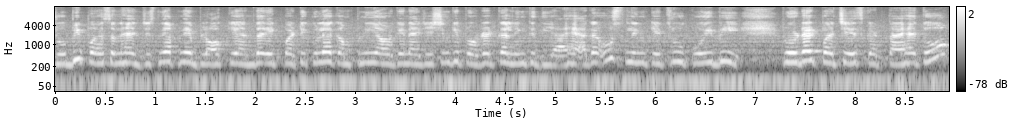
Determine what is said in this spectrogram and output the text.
जो भी पर्सन है, जिसने अपने ब्लॉग के अंदर एक पर्टिकुलर कंपनी या ऑर्गेनाइजेशन की प्रोडक्ट का लिंक दिया है, अगर उस लिंक के थ्रू कोई भी प्रोडक्ट परचेज करता है तो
